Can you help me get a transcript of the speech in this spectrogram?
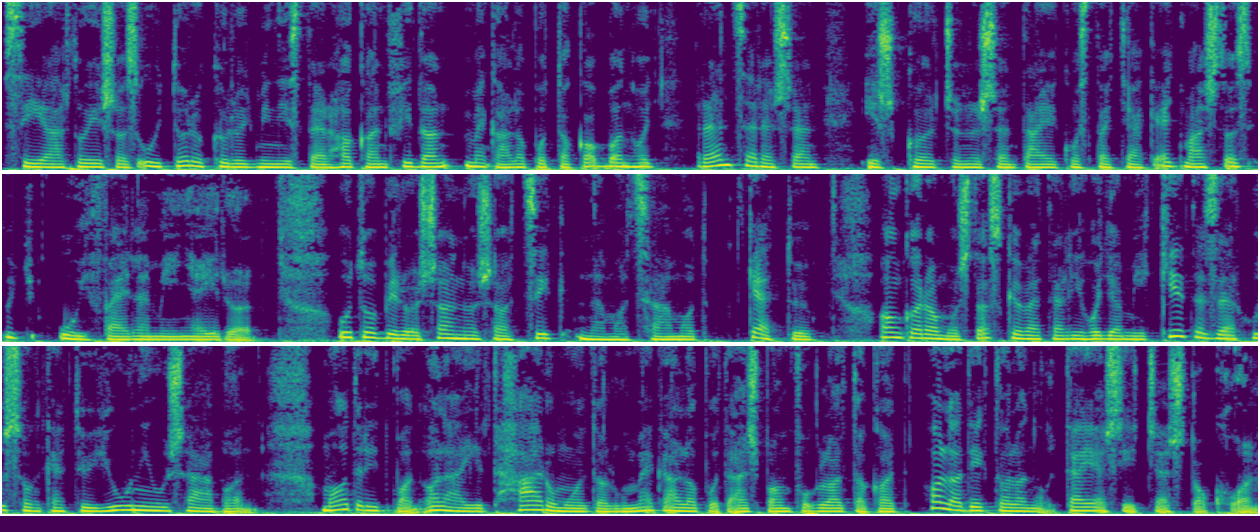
Szijjártó és az új török külügyminiszter Hakan Fidan megállapodtak abban, hogy rendszeresen és kölcsönösen tájékoztatják egymást az ügy új fejleményeiről. Utóbbiről sajnos a cikk nem ad számot. Kettő. Ankara most azt követeli, hogy ami 2022. júniusában Madridban aláírt háromoldalú megállapodásban foglaltakat haladéktalanul teljesítse Stockholm.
